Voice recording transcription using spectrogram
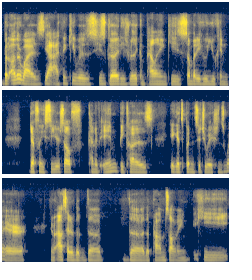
But otherwise yeah i think he was he's good. He's really compelling. He's somebody who you can definitely see yourself kind of in because he gets put in situations where you know outside of the the the the problem solving he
